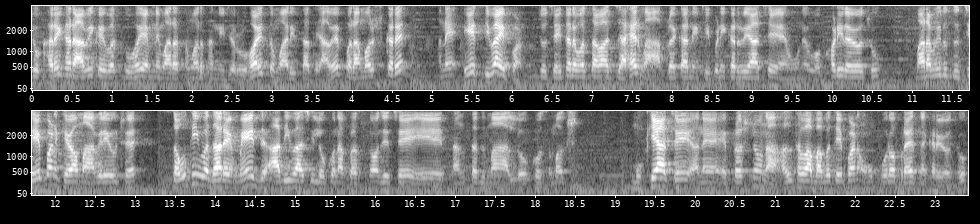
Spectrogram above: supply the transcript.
જો ખરેખર આવી કઈ વસ્તુ હોય, એમને મારા સમર્થનની જરૂર હોય તો મારી સાથે આવે, પરામર્શ કરે અને એ સિવાય પણ જો ચૈતર વસાવા જાહેરમાં આ પ્રકારની ટિપ્પણી કરી રહ્યા છે, હું એને વખોડી રહ્યો છું. મારા વિરુદ્ધ જે પણ કહેવામાં આવી રહ્યું છે, સૌથી વધારે મેં જ આદિવાસી લોકોના પ્રશ્નો જે છે, એ સંસદમાં લોકો સમક્ષ મૂક્યા છે અને એ પ્રશ્નોના હલ થવા બાબતે પણ હું પૂરો પ્રયત્ન કર્યો છું.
